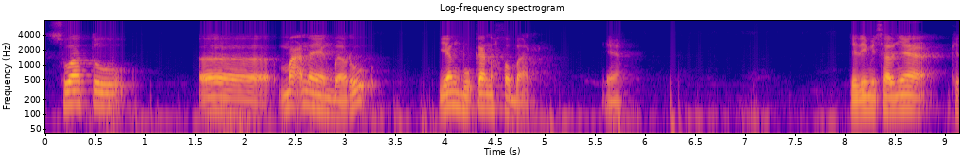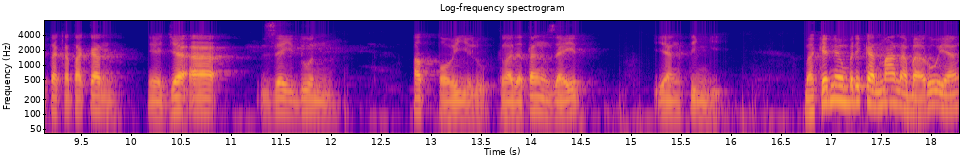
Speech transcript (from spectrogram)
suatu uh, makna yang baru yang bukan khobar ya. Jadi misalnya kita katakan ya jaa Zaidun at-tawilu. Telah datang Zaid yang tinggi. Maka memberikan makna baru yang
